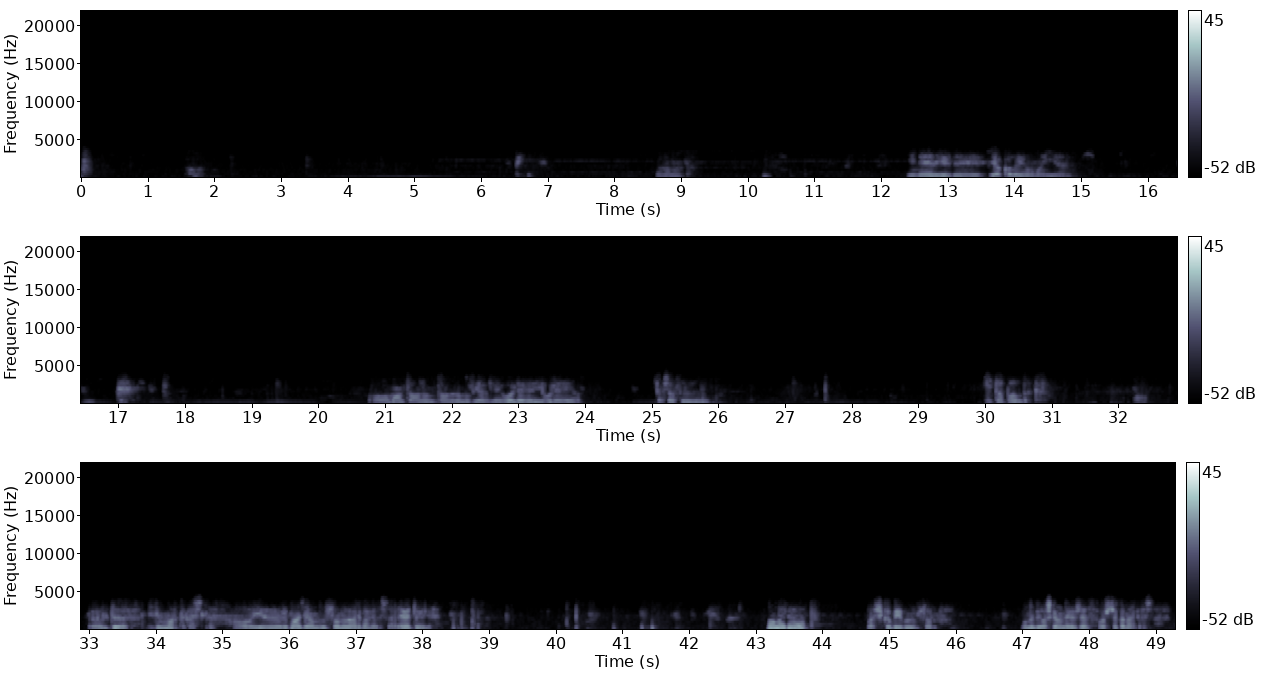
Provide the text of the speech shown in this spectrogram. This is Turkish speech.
Aman. Yine girdi. Yakalayın o manyağı. Aman tanrım tanrımız geldi. Oley oley. Yaşasın. Kitap aldık. Öldü. Bizim kaçtı. Hayır. Maceramızın sonu galiba arkadaşlar. Evet öyle. Oh my god. Başka bir bölüm sonra. Bunu bir başka bölümde göreceğiz. Hoşçakalın arkadaşlar.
